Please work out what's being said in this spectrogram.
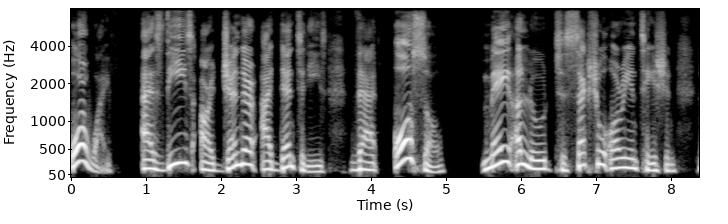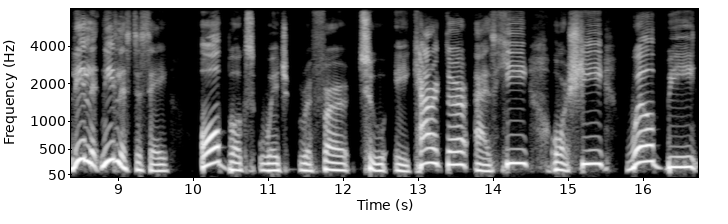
or wife, as these are gender identities that also may allude to sexual orientation. Needless to say, all books which refer to a character as he or she will be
